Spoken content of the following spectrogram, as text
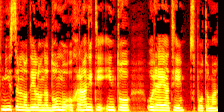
smiselno delo na domu ohraniti in to urejati spotoma?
